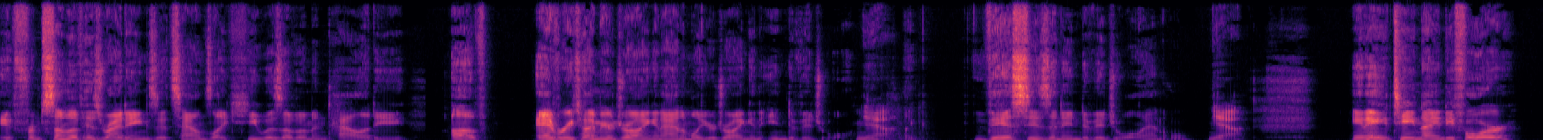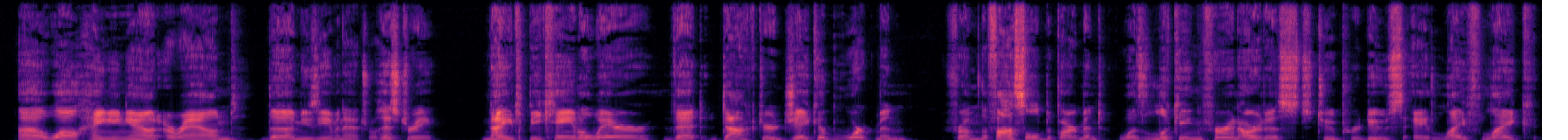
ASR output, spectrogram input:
if from some of his writings, it sounds like he was of a mentality of every time you're drawing an animal, you're drawing an individual. yeah Like This is an individual animal. yeah In 1894, uh, while hanging out around the Museum of Natural History, Knight became aware that Dr. Jacob Wortman from the fossil department was looking for an artist to produce a lifelike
